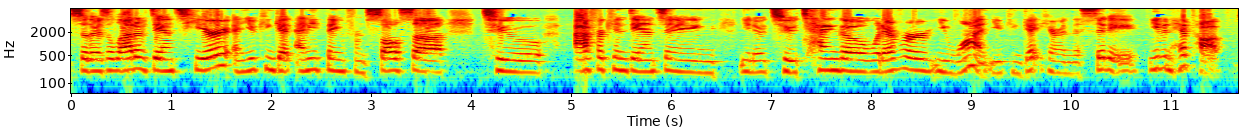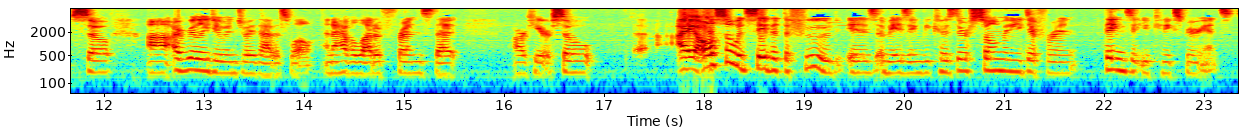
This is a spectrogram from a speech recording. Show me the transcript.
So there's a lot of dance here, and you can get anything from salsa to African dancing, you know, to tango, whatever you want, you can get here in this city, even hip hop. So uh, I really do enjoy that as well. And I have a lot of friends that are here. So uh, I also would say that the food is amazing because there's so many different things that you can experience.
